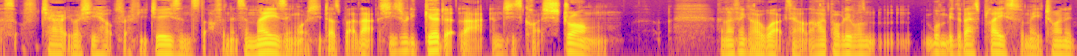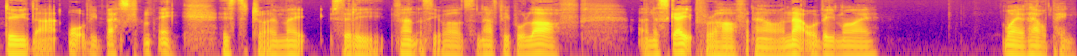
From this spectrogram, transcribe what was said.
a, sort of charity where she helps refugees and stuff, and it's amazing what she does. But that she's really good at that, and she's quite strong. And I think I worked out that I probably wasn't wouldn't be the best place for me trying to do that. What would be best for me is to try and make silly fantasy worlds and have people laugh and escape for a half an hour, and that would be my way of helping.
